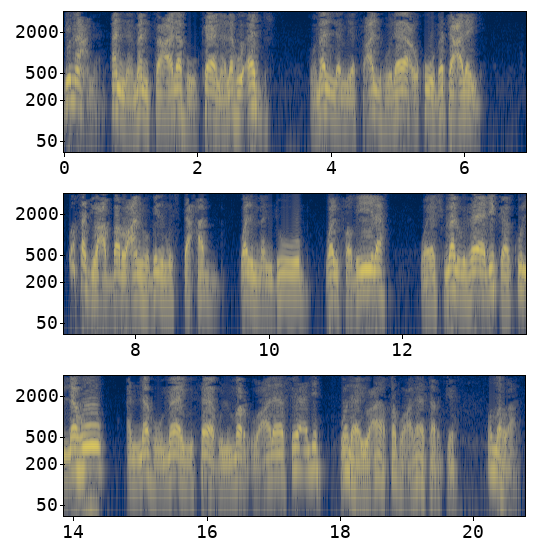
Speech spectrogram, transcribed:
بمعنى أن من فعله كان له أجر ومن لم يفعله لا عقوبة عليه. وقد يعبر عنه بالمستحب والمندوب والفضيلة ويشمل ذلك كله أنه ما يثاب المرء على فعله ولا يعاقب على تركه. والله أعلم.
